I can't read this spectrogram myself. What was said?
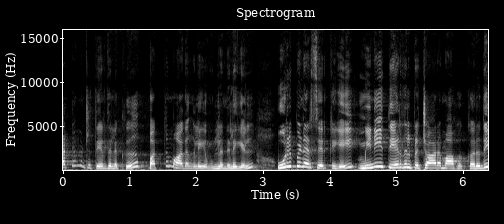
சட்டமன்ற தேர்தலுக்கு பத்து மாதங்களே உள்ள நிலையில் உறுப்பினர் சேர்க்கையை மினி தேர்தல் பிரச்சாரமாக கருதி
